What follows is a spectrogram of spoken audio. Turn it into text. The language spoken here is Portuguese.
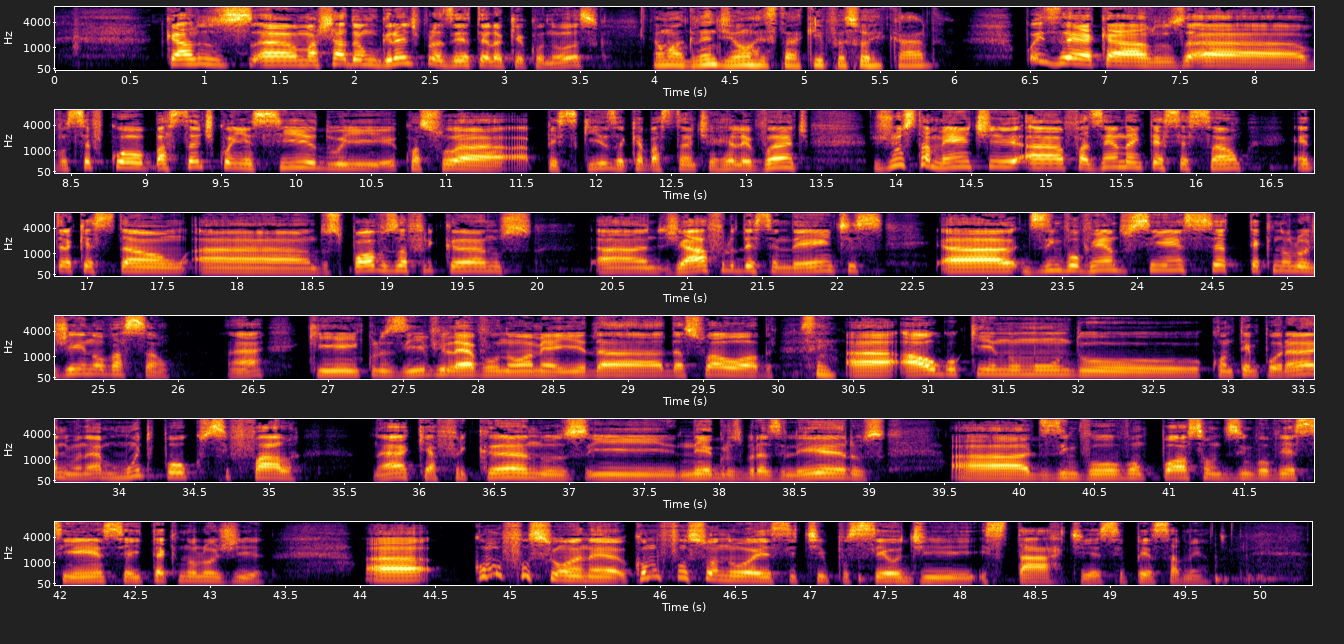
Carlos uh, Machado, é um grande prazer tê-lo aqui conosco. É uma grande honra estar aqui, professor Ricardo. Pois é, Carlos, uh, você ficou bastante conhecido e com a sua pesquisa, que é bastante relevante, justamente fazendo a interseção entre a questão uh, dos povos africanos, de afrodescendentes, desenvolvendo ciência, tecnologia e inovação né? que inclusive leva o nome aí da, da sua obra. Sim. Ah, algo que no mundo contemporâneo né, muito pouco se fala, né? que africanos e negros brasileiros ah, desenvolvam, possam desenvolver ciência e tecnologia. Ah, como funciona, como funcionou esse tipo seu de start, esse pensamento?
